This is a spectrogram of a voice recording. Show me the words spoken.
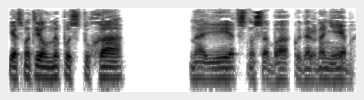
Я смотрел на пастуха, на овец, на собаку, и даже на небо.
